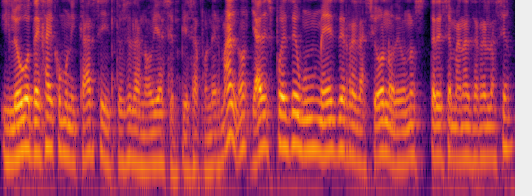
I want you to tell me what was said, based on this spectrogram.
Y luego deja de comunicarse y entonces la novia se empieza a poner mal, ¿no? Ya después de un mes de relación o de unos tres semanas de relación.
